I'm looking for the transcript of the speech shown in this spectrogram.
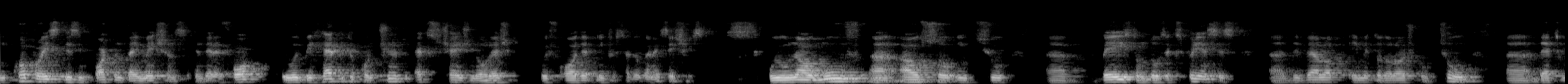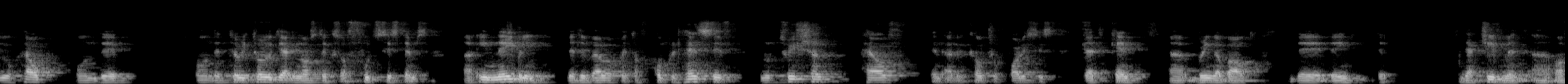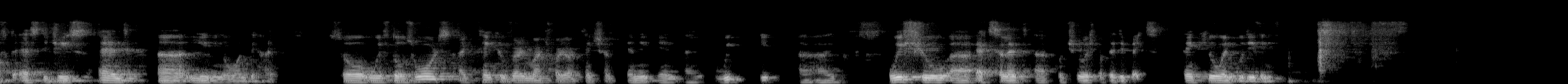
incorporates these important dimensions, and therefore we would be happy to continue to exchange knowledge with other interested organizations. We will now move uh, also into, uh, based on those experiences, uh, develop a methodological tool uh, that will help on the on the territorial diagnostics of food systems, uh, enabling the development of comprehensive nutrition, health, and agricultural policies that can uh, bring about the, the, the, the achievement uh, of the SDGs and uh, leaving no one behind. So with those words, I thank you very much for your attention and, and, and we uh, wish you excellent continuation of the debates. Thank you and good evening.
